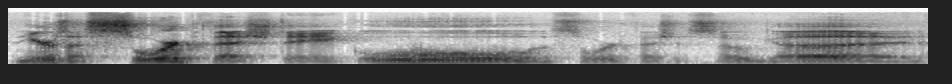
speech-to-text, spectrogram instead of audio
And here's a swordfish steak. Ooh, the swordfish is so good.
